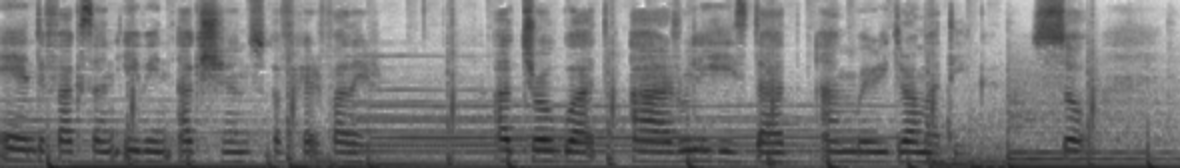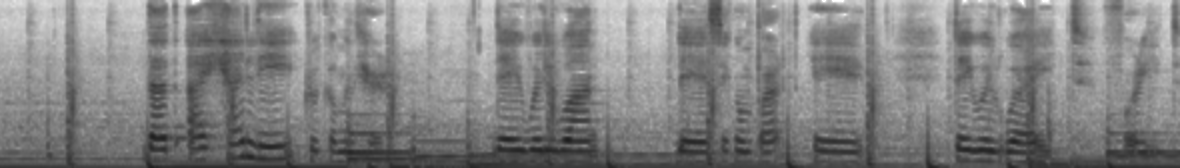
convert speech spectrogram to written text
and the facts and even actions of her father. Although what are really his dad and very dramatic, so that I highly recommend her. They will want the second part. and they will wait for it.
